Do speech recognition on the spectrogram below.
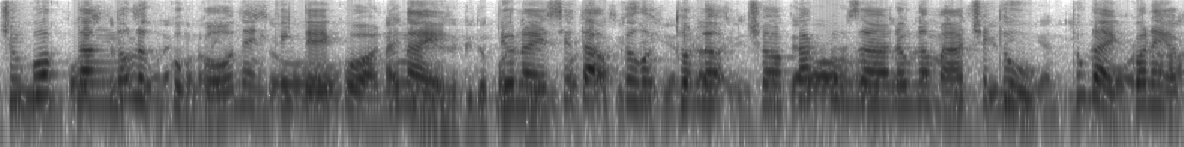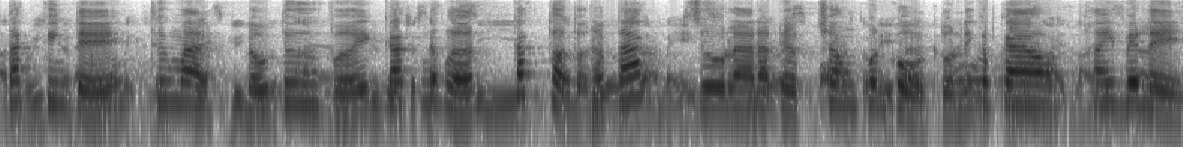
Trung Quốc đang nỗ lực củng cố nền kinh tế của nước này. Điều này sẽ tạo cơ hội thuận lợi cho các quốc gia Đông Nam Á tranh thủ, thúc đẩy quan hệ hợp tác kinh tế, thương mại, đầu tư với các nước lớn. Các thỏa thuận hợp tác, dù là đạt được trong khuôn khổ tuần lễ cấp cao hay bên lề,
